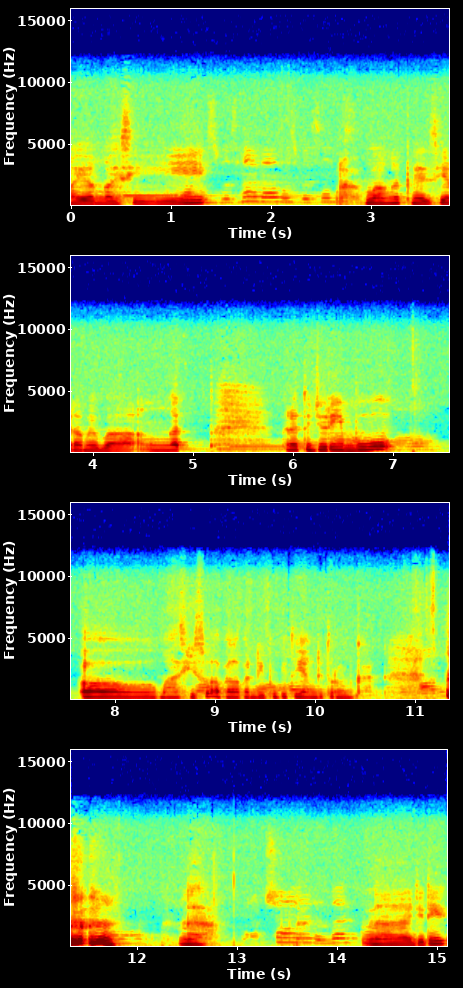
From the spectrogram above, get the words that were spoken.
Bayang gak sih? Banget gak sih? Rame banget. Ada 7000 uh, mahasiswa apa 8000 gitu yang diturunkan. Nah nah jadi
